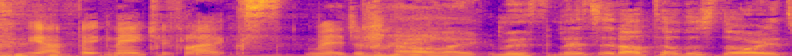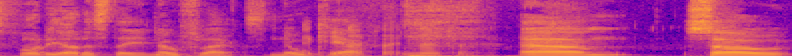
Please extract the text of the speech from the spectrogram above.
Yeah, big major flex. Major I was like, listen, listen, I'll tell the story. It's funny, honestly. No flex, no Okay, no flex. No flex. Um, so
